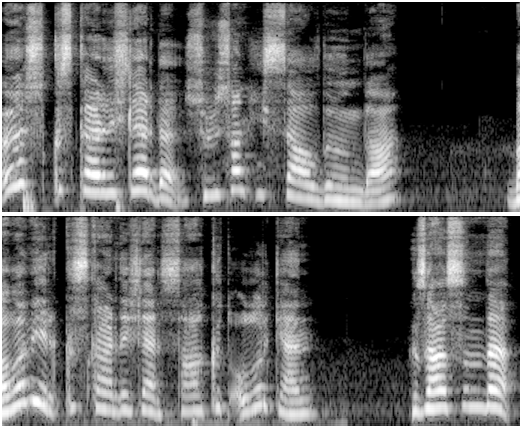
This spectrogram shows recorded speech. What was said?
Öz kız kardeşler de sülüsan hisse aldığında baba bir kız kardeşler sakıt olurken hızasında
